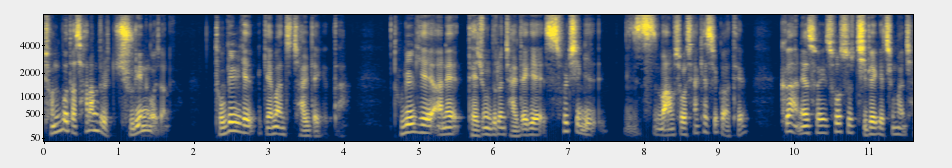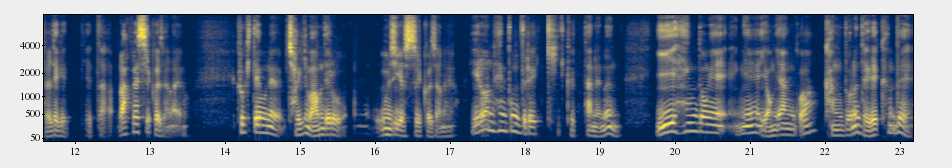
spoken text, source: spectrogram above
전부 다 사람들을 줄이는 거잖아요. 독일계만 잘 되겠다. 독일계 안에 대중들은 잘 되게 솔직히 마음속으로 생각했을 것 같아요. 그 안에서의 소수 지배계층만 잘 되겠다라고 했을 거잖아요. 그렇기 때문에 자기 마음대로 움직였을 거잖아요. 이런 행동들의 극단에는 이 행동의 영향과 강도는 되게 큰데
